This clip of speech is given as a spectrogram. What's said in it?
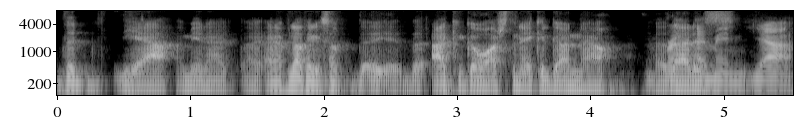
the yeah, I mean, I I have nothing except the, the, I could go watch The Naked Gun now. Uh, Right, that is, I mean, yeah.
